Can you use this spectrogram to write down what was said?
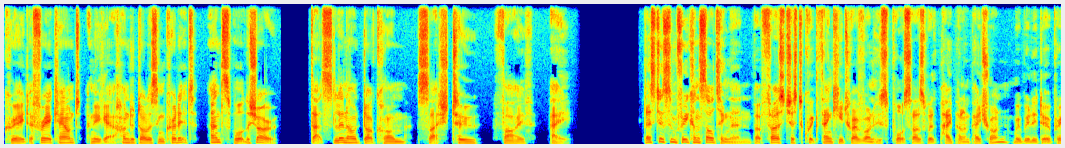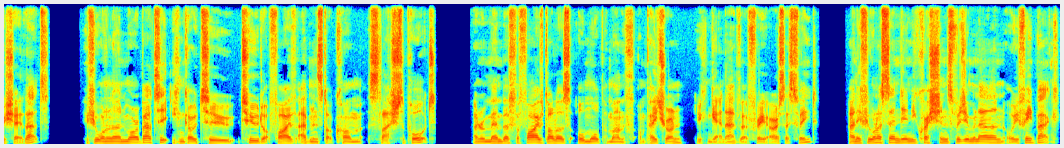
create a free account, and you get $100 in credit and support the show. That's linode.com slash 25A. Let's do some free consulting then, but first, just a quick thank you to everyone who supports us with PayPal and Patreon. We really do appreciate that. If you want to learn more about it, you can go to 2.5admins.com slash support. And remember, for $5 or more per month on Patreon, you can get an advert-free RSS feed. And if you want to send in your questions for Jim and Allan or your feedback,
